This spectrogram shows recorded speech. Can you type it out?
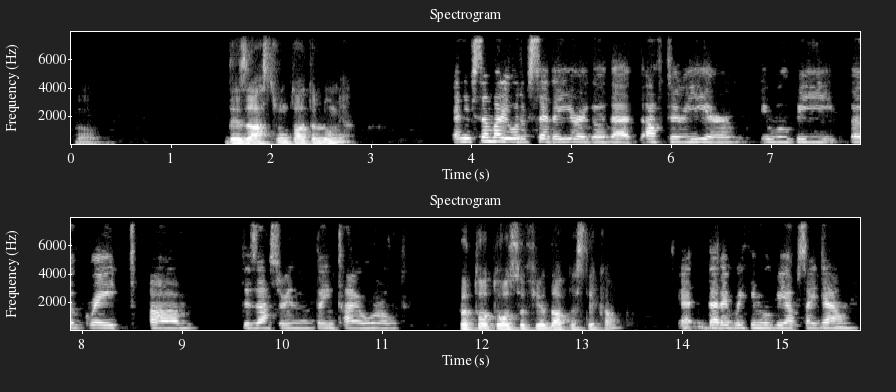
uh, dezastru în toată lumea. And if somebody would have said a year ago that after a year it will be a great um, disaster in the entire world, Că totul o să fie dat peste cap. that everything will be upside down,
